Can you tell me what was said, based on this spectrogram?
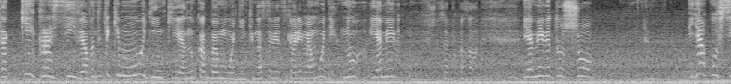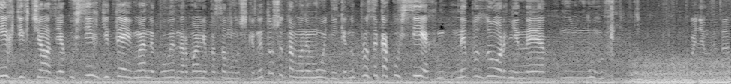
Такі красиві, а вони такі модненькі, ну как бы модненькі, на советское время модні. Ну, я маю в виду, що я показала? Я маю в виду, що як у всіх дівчат, як у всіх дітей в мене були нормальні босоножки. Не то, що там вони модненькі, ну просто як у всіх, не позорні, не. Ну, поняли, да?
